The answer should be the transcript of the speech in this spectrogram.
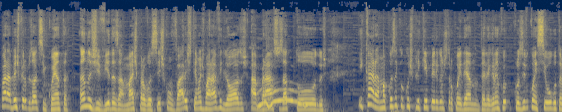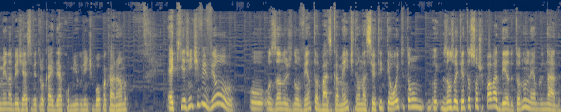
Parabéns pelo episódio 50. Anos de vidas a mais pra vocês com vários temas maravilhosos. Abraços a todos. E, cara, uma coisa que eu expliquei pra ele quando a gente trocou ideia no Telegram, inclu- inclusive conheci o Hugo também na BGS, veio trocar ideia comigo, gente boa pra caramba, é que a gente viveu o- os anos 90, basicamente, né? Eu nasci em 88, então nos anos 80 eu só chupava dedo, então eu não lembro de nada.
